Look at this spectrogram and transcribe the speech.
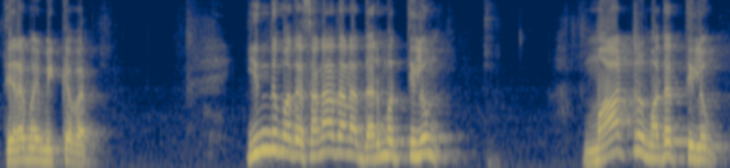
திறமை மிக்கவர் இந்து மத சனாதன தர்மத்திலும் மாற்று மதத்திலும்.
